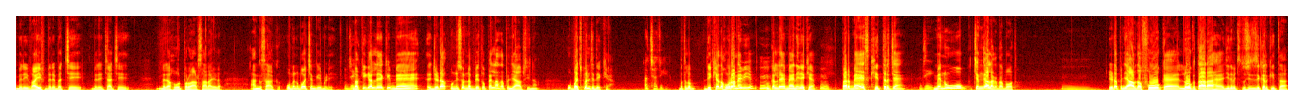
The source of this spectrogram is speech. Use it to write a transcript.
ਮੇਰੀ ਵਾਈਫ ਮੇਰੇ ਬੱਚੇ ਮੇਰੇ ਚਾਚੇ ਮੇਰਾ ਹੋਰ ਪਰਿਵਾਰ ਸਾਰਾ ਜਿਹੜਾ ਅੰਗ ਸਾਕ ਉਹ ਮੈਨੂੰ ਬਹੁਤ ਚੰਗੇ ਮਿਲੇ। ਬਾਕੀ ਗੱਲ ਇਹ ਹੈ ਕਿ ਮੈਂ ਜਿਹੜਾ 1990 ਤੋਂ ਪਹਿਲਾਂ ਦਾ ਪੰਜਾਬ ਸੀ ਨਾ ਉਹ ਬਚਪਨ 'ਚ ਦੇਖਿਆ। ਅੱਛਾ ਜੀ। ਮਤਲਬ ਦੇਖਿਆ ਤਾਂ ਹੋਰਾਂ ਨੇ ਵੀ ਹੈ ਕੋਈ ਇਕੱਲੇ ਮੈਂ ਨਹੀਂ ਵੇਖਿਆ। ਪਰ ਮੈਂ ਇਸ ਖੇਤਰ 'ਚ ਹਾਂ। ਜੀ। ਮੈਨੂੰ ਉਹ ਚੰਗਾ ਲੱਗਦਾ ਬਹੁਤ। ਜਿਹੜਾ ਪੰਜਾਬ ਦਾ ਫੋਕ ਹੈ ਲੋਕ ਧਾਰਾ ਹੈ ਜਿਹਦੇ ਵਿੱਚ ਤੁਸੀਂ ਜ਼ਿਕਰ ਕੀਤਾ।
